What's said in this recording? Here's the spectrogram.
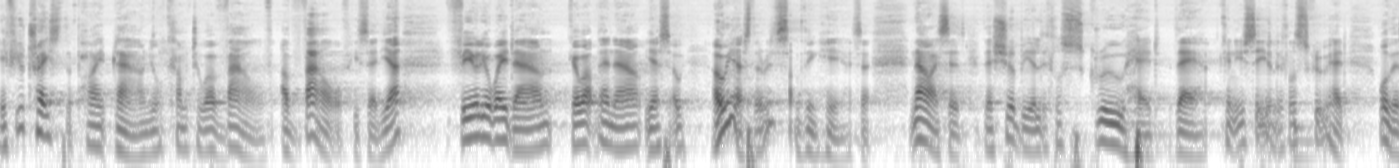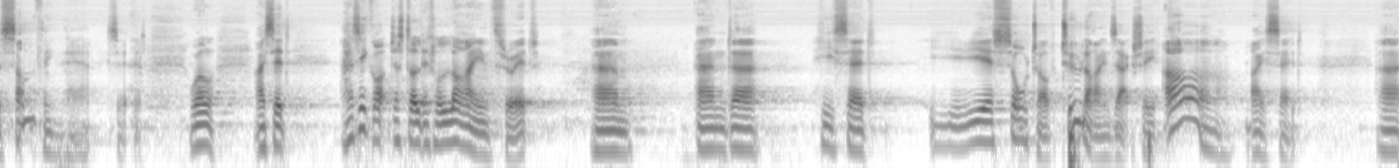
If you trace the pipe down, you'll come to a valve. A valve, he said, yeah? Feel your way down. Go up there now. Yes. Oh, oh yes, there is something here. So now I said, there should be a little screw head there. Can you see a little screw head? Well, there's something there, he said. Well, I said, has he got just a little line through it? Um, and uh, he said, yes, sort of. Two lines, actually. Ah, I said. Uh,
